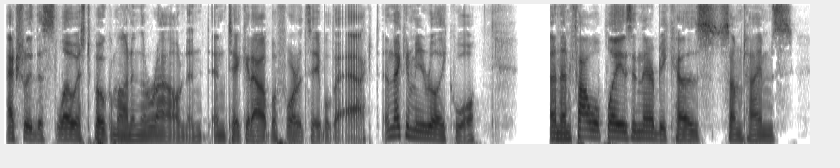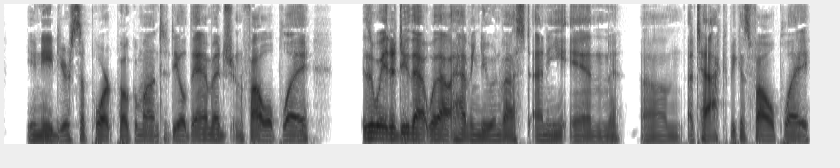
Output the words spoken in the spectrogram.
actually the slowest Pokemon in the round, and, and take it out before it's able to act. And that can be really cool. And then Foul Play is in there because sometimes you need your support Pokemon to deal damage, and Foul Play is a way to do that without having to invest any in um, attack, because Foul Play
